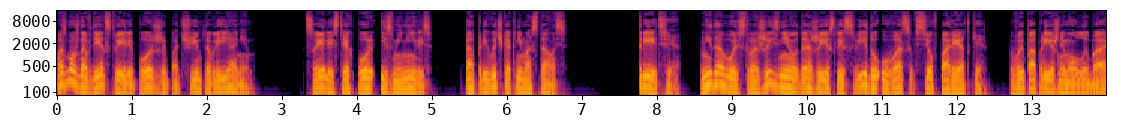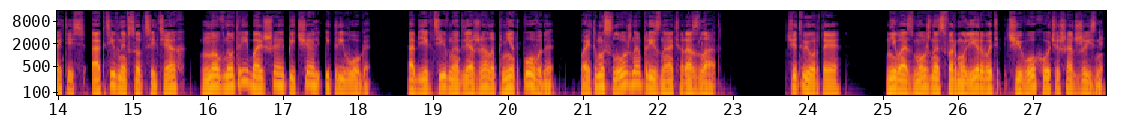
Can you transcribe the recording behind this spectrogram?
возможно, в детстве или позже под чьим-то влиянием. Цели с тех пор изменились, а привычка к ним осталась. Третье. Недовольство жизнью, даже если с виду у вас все в порядке, вы по-прежнему улыбаетесь, активны в соцсетях, но внутри большая печаль и тревога. Объективно для жалоб нет повода, поэтому сложно признать разлад. Четвертое. Невозможно сформулировать, чего хочешь от жизни.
